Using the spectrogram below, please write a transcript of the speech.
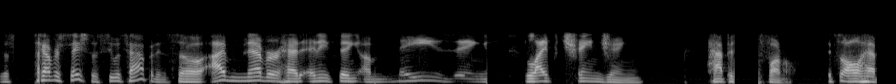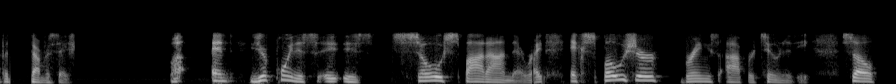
this conversation. Let's see what's happening. So I've never had anything amazing, life changing happen in the funnel. It's all happened in conversation. Well, and your point is is so spot on there, right? Exposure brings opportunity. So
